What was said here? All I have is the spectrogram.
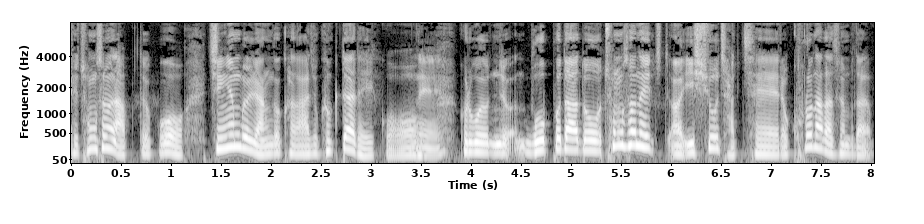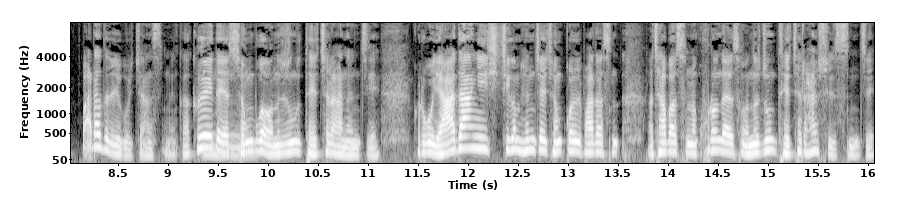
네. 총선을 앞두고 징용별 양극화가 아주 극대화돼 있고 네. 그리고 무엇보다도 총선의 어, 이슈 자체를 코로나가 전부 다 빨아들이고 있지 않습니까? 그에 대해서 음. 정부가 어느 정도 대처를 하는지 그리고 야당이 지금 현재 정권을 받았 잡았으면 코로나에서 어느 정도 대처를 할 수 있는지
